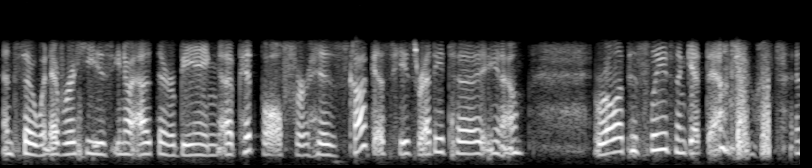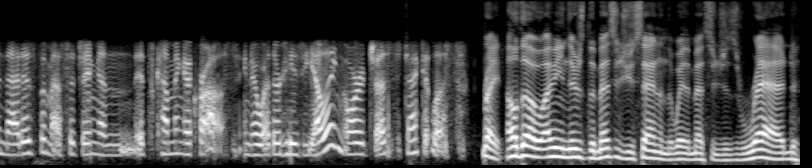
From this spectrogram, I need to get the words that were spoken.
And so whenever he's you know out there being a pit bull for his caucus he's ready to you know roll up his sleeves and get down to it. And that is the messaging, and it's coming across, you know, whether he's yelling or just jacketless. Right. Although, I mean, there's the message you send and the way the message is read.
